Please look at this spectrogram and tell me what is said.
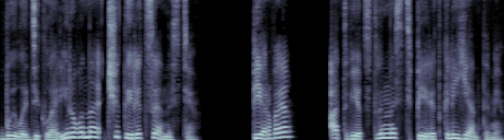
Было декларировано четыре ценности. Первое ответственность перед клиентами.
